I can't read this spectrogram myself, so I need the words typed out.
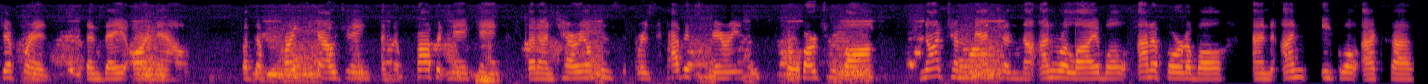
different than they are now. But the price gouging and the profit making that Ontario consumers have experienced for far too long, not to mention the unreliable, unaffordable, and unequal access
